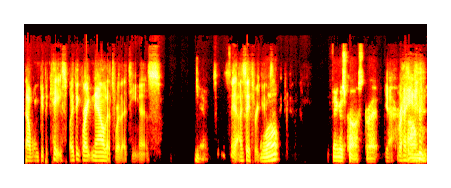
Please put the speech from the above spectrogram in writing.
that won't be the case. But I think right now that's where that team is. Yeah. So, so yeah, I say three games. Well, fingers crossed, right? Yeah, right. Um,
